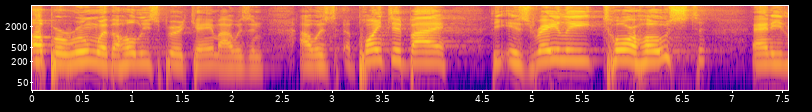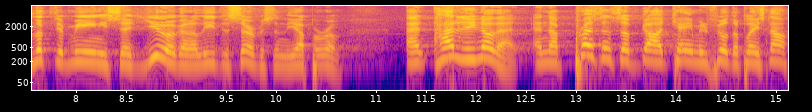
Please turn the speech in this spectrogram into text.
upper room where the Holy Spirit came. I was, in, I was appointed by the Israeli tour host, and he looked at me and he said, You are going to lead the service in the upper room. And how did he know that? And the presence of God came and filled the place. Now,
